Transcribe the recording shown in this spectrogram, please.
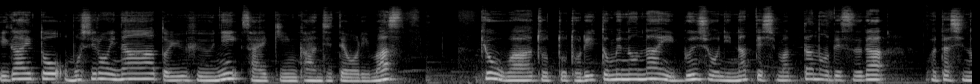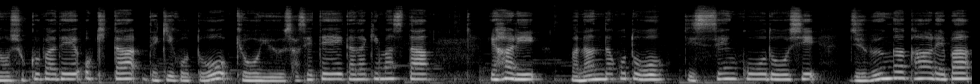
意外と面白いなというふうに最近感じております。今日はちょっと取り留めのない文章になってしまったのですが私の職場で起きた出来事を共有させていただきました。やはり学んだことを実践行動し自分が変われば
